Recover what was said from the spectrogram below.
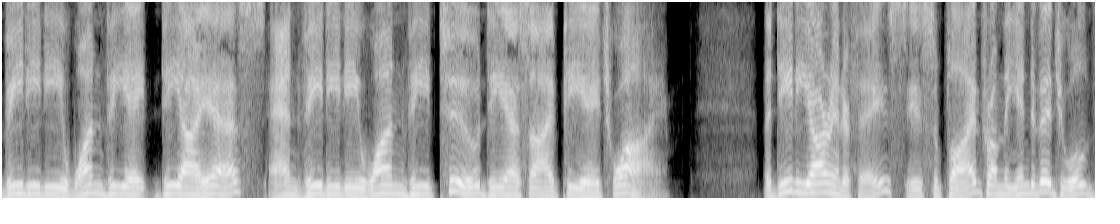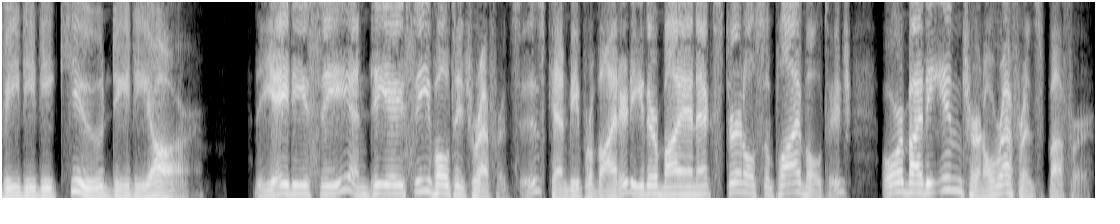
VDD1V8 DSI and VDD1V2 DSI PHY. The DDR interface is supplied from the individual VDDQ DDR. The ADC and DAC voltage references can be provided either by an external supply voltage or by the internal reference buffer.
